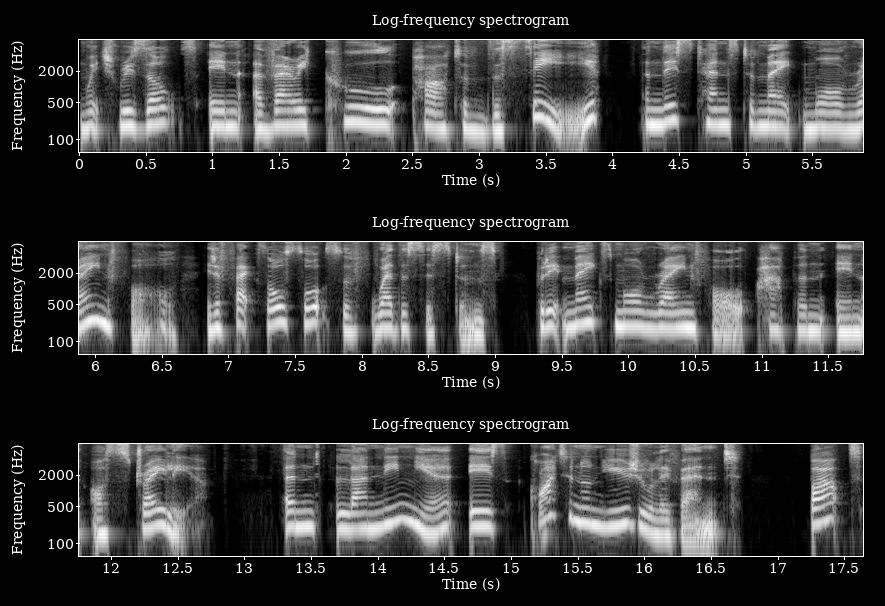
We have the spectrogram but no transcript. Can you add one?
which results in a very cool part of the sea and this tends to make more rainfall. It affects all sorts of weather systems, but it makes more rainfall happen in Australia. And La Nina is quite an unusual event, but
